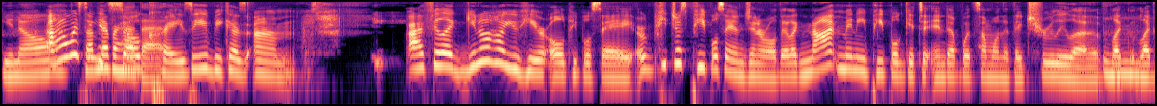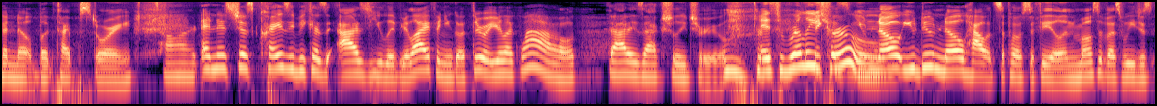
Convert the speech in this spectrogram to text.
You know? I always So I've think it's never so crazy because um I feel like you know how you hear old people say, or pe- just people say in general, they're like, not many people get to end up with someone that they truly love, like like a notebook type story. It's hard. And it's just crazy because as you live your life and you go through it, you're like, wow, that is actually true. It's really because true. you know you do know how it's supposed to feel and most of us we just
